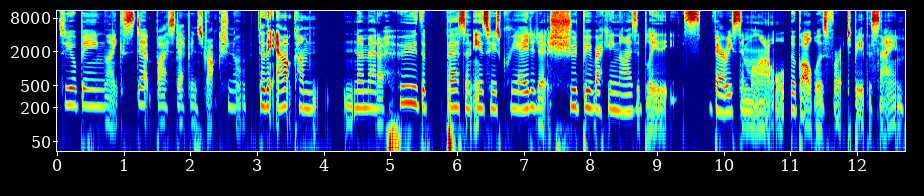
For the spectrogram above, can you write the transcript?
So you're being like step by step instructional. So the outcome, no matter who the person is who's created it should be recognizably very similar, or the goal is for it to be the same.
